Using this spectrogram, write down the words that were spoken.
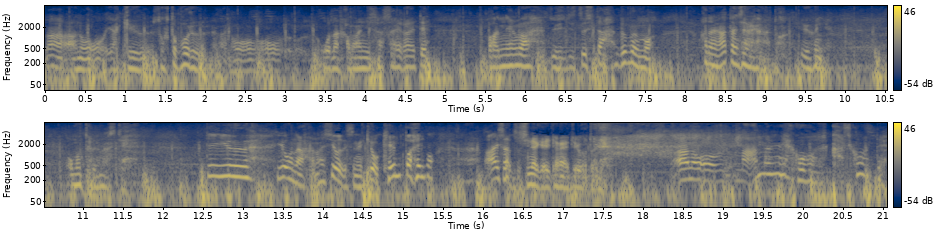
まあ、あの野球ソフトボールあのお仲間に支えられて晩年は充実した部分もかなりあったんじゃないかなというふうに思っておりましてっていうような話をですね今日献杯の挨拶しなきゃいけないということで。あのまああんまりねこうかしこまって、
